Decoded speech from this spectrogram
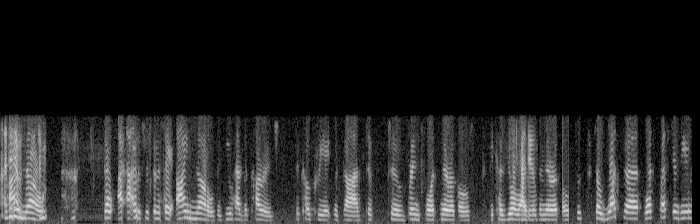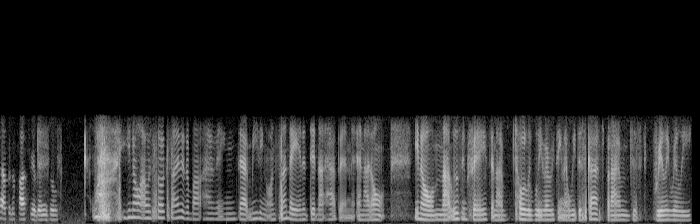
I did I have, know. um, So I, I was just going to say, I know that you had the courage to co-create with God to to bring forth miracles because your life is a miracle. So, so what uh, what question do you have for the posse of angels? Well, you know, I was so excited about having that meeting on Sunday, and it did not happen. And I don't, you know, I'm not losing faith, and I totally believe everything that we discussed. But I'm just really, really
